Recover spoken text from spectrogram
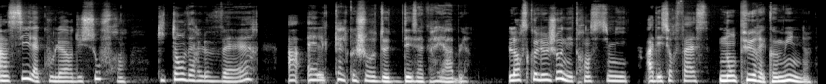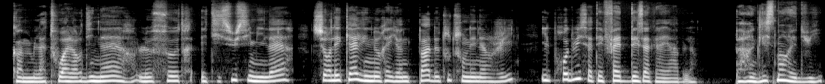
Ainsi, la couleur du soufre, qui tend vers le vert, a, elle, quelque chose de désagréable. Lorsque le jaune est transmis à des surfaces non pures et communes, comme la toile ordinaire, le feutre et tissus similaires, sur lesquels il ne rayonne pas de toute son énergie, il produit cet effet désagréable. Par un glissement réduit,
